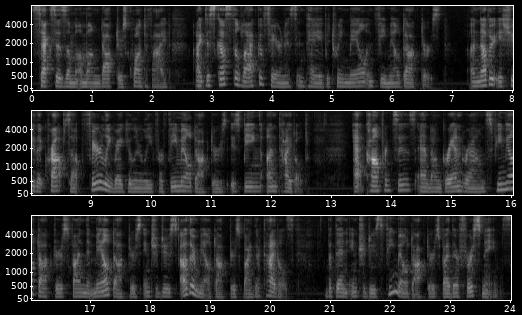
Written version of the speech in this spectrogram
Sexism Among Doctors Quantified, I discussed the lack of fairness in pay between male and female doctors. Another issue that crops up fairly regularly for female doctors is being untitled. At conferences and on grand rounds, female doctors find that male doctors introduce other male doctors by their titles, but then introduce female doctors by their first names.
